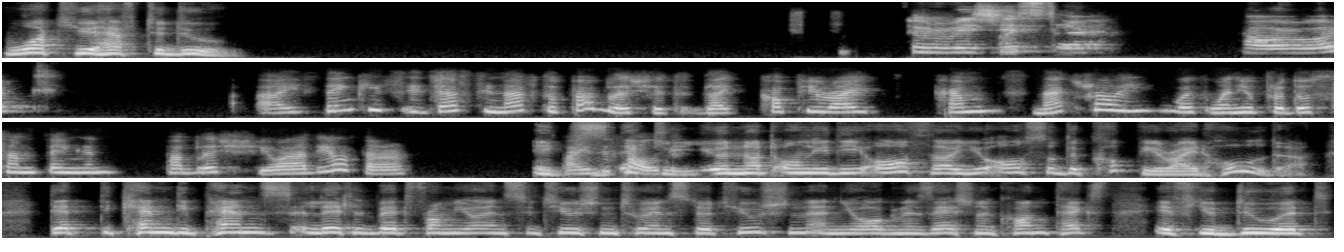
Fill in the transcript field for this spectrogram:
What you have to do? To register our work? I think it's, it's just enough to publish it. Like copyright comes naturally with when you produce something and publish, you are the author. Exactly. You're not only the author, you're also the copyright holder. That can depends a little bit from your institution to institution and your organizational context. If you do it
